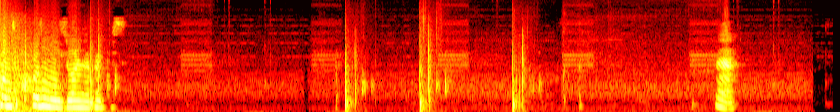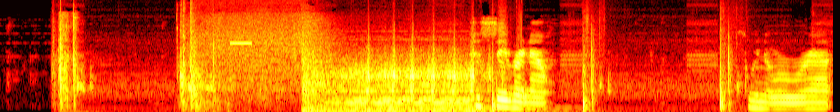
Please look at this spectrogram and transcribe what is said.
Someone's closing these doors on purpose. Huh. Just save right now. So we know where we're at.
